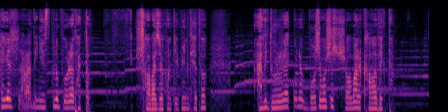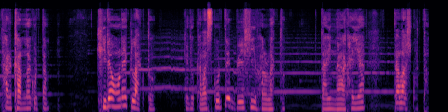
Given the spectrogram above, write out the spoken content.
খাইয়া সারাদিন স্কুলে পড়ে থাকতাম। সবাই যখন টিফিন খেত, আমি দূরের এক কোণে বসে বসে সবার খাওয়া দেখতাম আর কান্না করতাম। খিদে অনেক লাগতো, কিন্তু ক্লাস করতে বেশি ভালো লাগতো। তাই না খাইয়া ক্লাস করতাম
